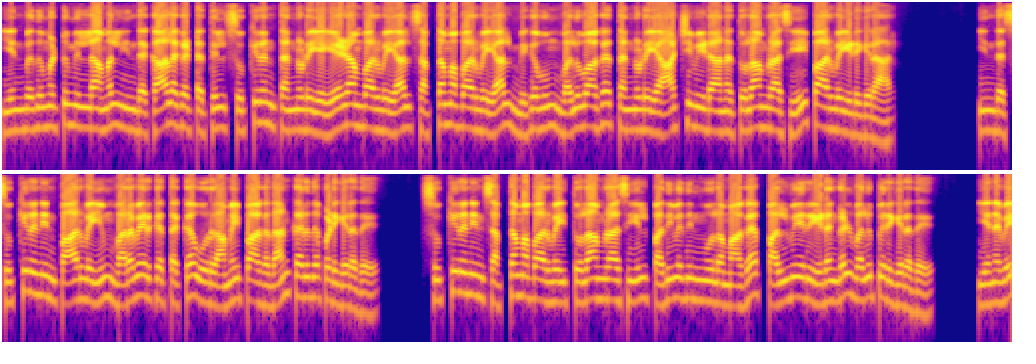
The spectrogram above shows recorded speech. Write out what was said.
என்பது மட்டுமில்லாமல் இந்த காலகட்டத்தில் சுக்கிரன் தன்னுடைய ஏழாம் பார்வையால் சப்தம பார்வையால் மிகவும் வலுவாக தன்னுடைய ஆட்சி வீடான துலாம் ராசியை பார்வையிடுகிறார். இந்த சுக்கிரனின் பார்வையும் வரவேற்கத்தக்க ஒரு அமைப்பாகத்தான் கருதப்படுகிறது. சுக்கிரனின் சப்தம பார்வை துலாம் ராசியில் பதிவதின் மூலமாக பல்வேறு இடங்கள் வலுப்பெறுகிறது. எனவே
